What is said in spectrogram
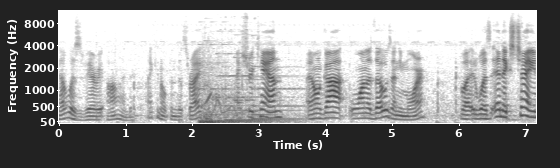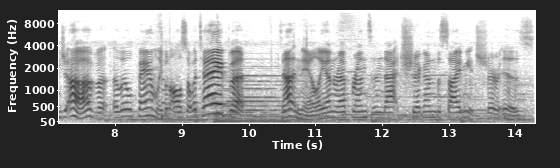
That was very odd. I can open this, right? I sure can. I don't got one of those anymore. But it was in exchange of a little family, but also a tape! Is that an alien reference in that chicken beside me? It sure is.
